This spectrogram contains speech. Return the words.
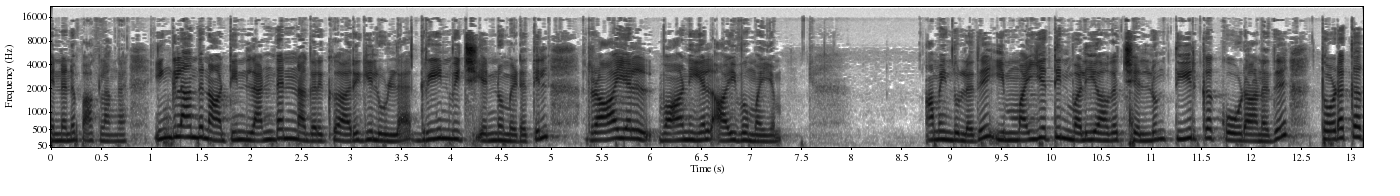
என்னன்னு பார்க்கலாங்க. இங்கிலாந்து நாட்டின் லண்டன் நகருக்கு அருகில் உள்ள கிரீன்விச் என்னும் இடத்தில் ராயல் வானியல் ஆய்வு மையம். அமைந்துள்ளது. இம்மையத்தின் வழியாக செல்லும் தீர்க்க கோடானது தொடக்க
